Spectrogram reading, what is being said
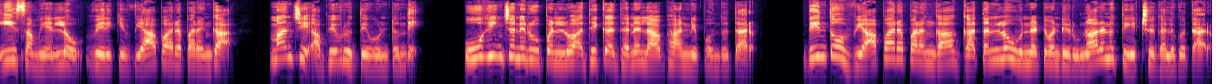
ఈ సమయంలో వీరికి వ్యాపారపరంగా మంచి అభివృద్ధి ఉంటుంది. ఊహించని రూపంలో అధిక ధన లాభాన్ని పొందుతారు. దీంతో వ్యాపారపరంగా గతంలో ఉన్నటువంటి రుణాలను తీర్చగలుగుతారు.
